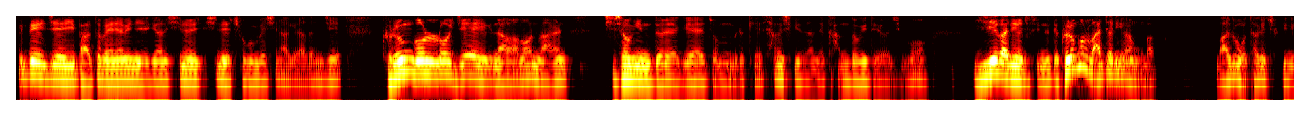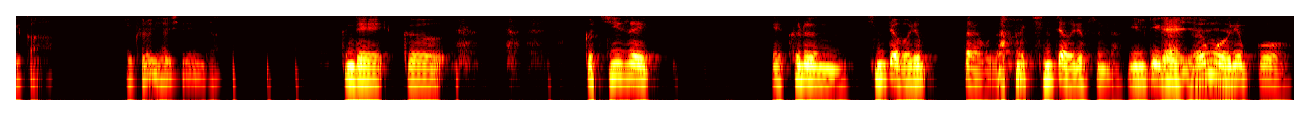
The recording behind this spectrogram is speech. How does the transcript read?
근데 이제 이 발터 베냐민이 얘기하는 신의 신의 죽음의 신학이라든지 그런 걸로 이제 나가면 많은 지성인들에게 좀 이렇게 상식이나 감동이 되어지고 이해가 되어질 수 있는데 그런 건 완전히 그냥 막 말도 못하게 죽이니까. 그런 현실입니다. 근데 그 그 지색의 글은 진짜 어렵더라고요. 진짜 어렵습니다. 읽기가 예예예. 너무 어렵고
